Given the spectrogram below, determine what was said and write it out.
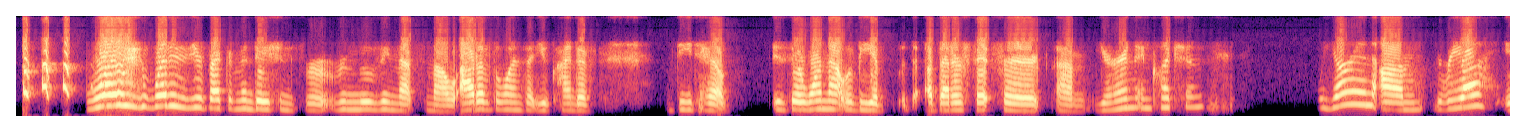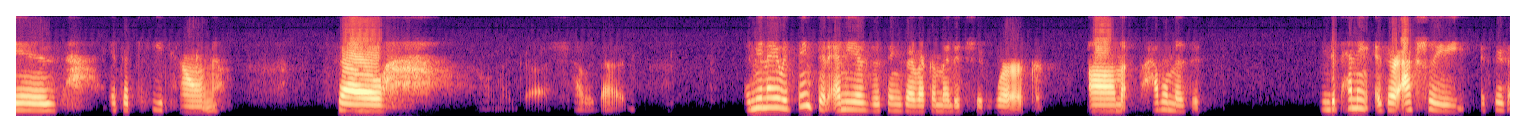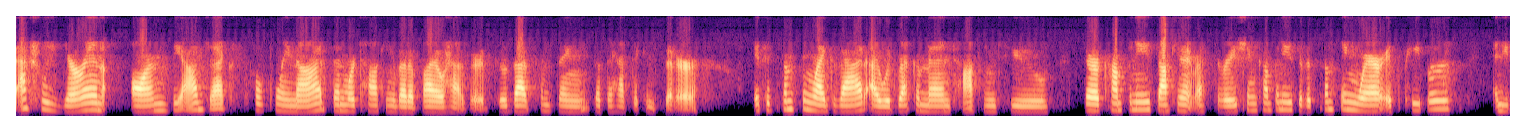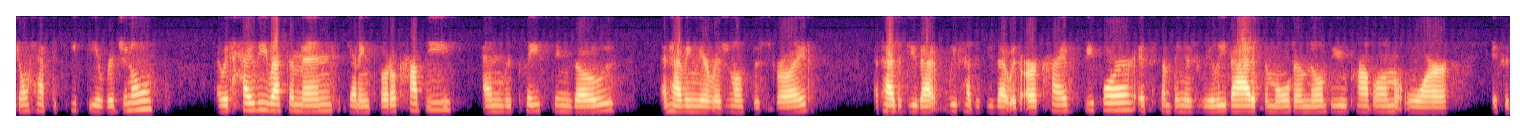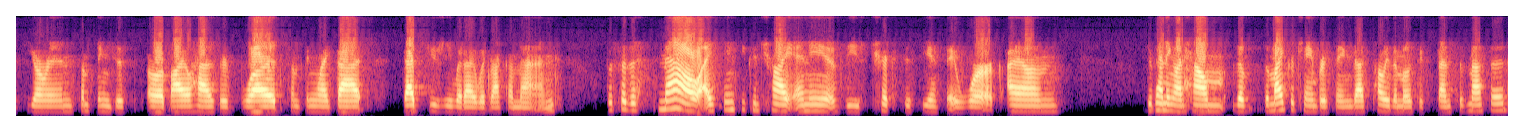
what What is your recommendation for removing that smell out of the ones that you kind of detailed? Is there one that would be a, a better fit for um, urine in collections? Well, urine, um, urea is it's a ketone. So, oh my gosh, how would that? I mean, I would think that any of the things I recommended should work. Um, problem is, it's I mean, depending, is there actually, if there's actually urine on the objects, hopefully not, then we're talking about a biohazard. So that's something that they have to consider. If it's something like that, I would recommend talking to, there are companies, document restoration companies, if it's something where it's papers and you don't have to keep the originals, I would highly recommend getting photocopies and replacing those and having the originals destroyed. I've had to do that. We've had to do that with archives before. If something is really bad, if the mold or mildew problem, or if it's urine, something just, or a biohazard, blood, something like that, that's usually what I would recommend. But for the smell, I think you can try any of these tricks to see if they work. Um, depending on how the, the microchamber thing, that's probably the most expensive method.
